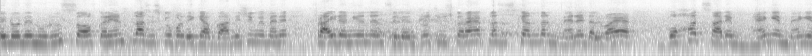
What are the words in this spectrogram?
इन्होंने नूडल्स सर्व करे हैं प्लस इसके ऊपर देखिए आप गार्निशिंग में मैंने fried onion and cilantro choose करा है प्लस इसके अंदर मैंने डलवाया है। बहुत सारे महँगे महँगे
